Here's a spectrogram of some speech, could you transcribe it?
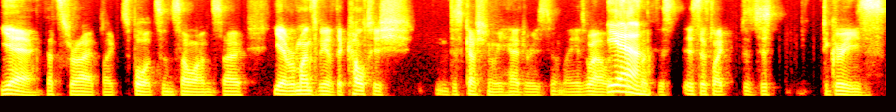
Yeah, that's right. Like sports and so on. So yeah, it reminds me of the cultish discussion we had recently as well. It's just Yeah. like this, it's just like it's just degrees,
